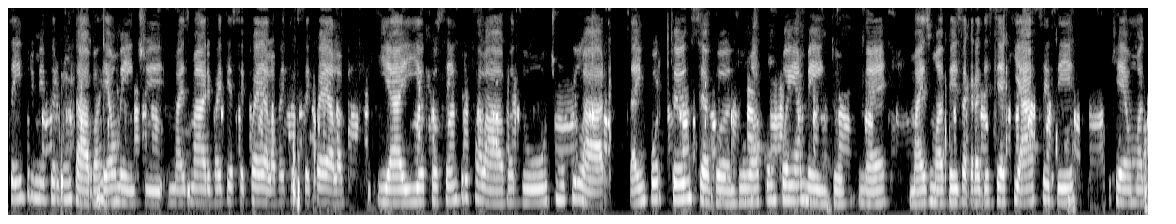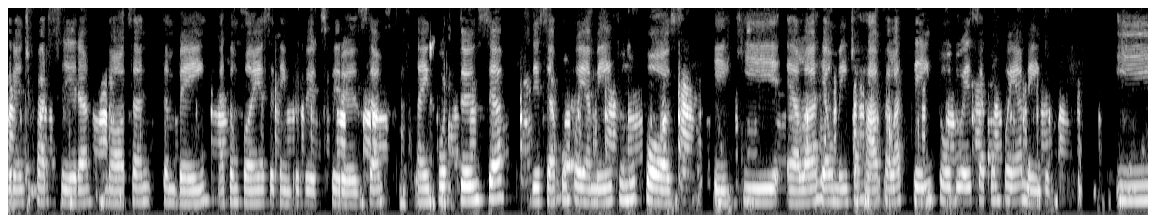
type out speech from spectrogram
sempre me perguntava, realmente, mas Mari, vai ter sequela? Vai ter sequela? E aí eu sempre falava do último pilar, da importância, Van, do acompanhamento, né? Mais uma vez agradecer aqui a ACD, que é uma grande parceira nossa também na campanha Setembro Verde Esperança, a importância desse acompanhamento no pós e que ela realmente, a Rafa, ela tem todo esse acompanhamento. E,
